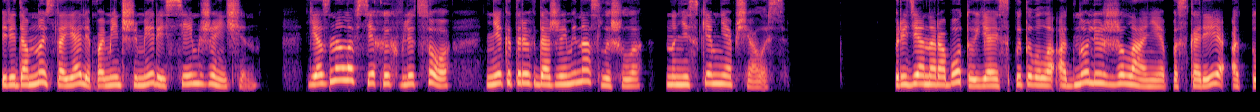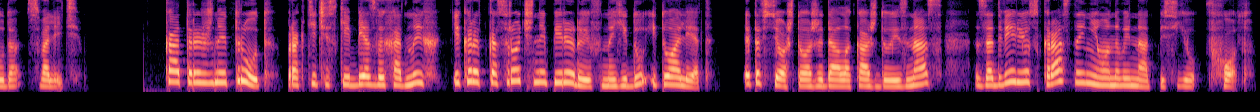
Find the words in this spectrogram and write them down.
Передо мной стояли по меньшей мере семь женщин. Я знала всех их в лицо, некоторых даже имена слышала, но ни с кем не общалась. Придя на работу, я испытывала одно лишь желание поскорее оттуда свалить. Каторжный труд, практически без выходных, и краткосрочный перерыв на еду и туалет. Это все, что ожидало каждую из нас за дверью с красной неоновой надписью «Вход».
